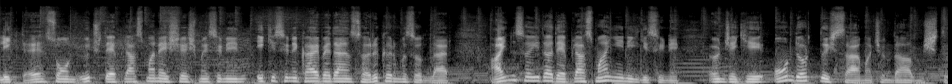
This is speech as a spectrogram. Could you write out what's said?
Ligde son 3 deplasman eşleşmesinin ikisini kaybeden Sarı Kırmızılılar aynı sayıda deplasman yenilgisini önceki 14 dış saha maçında almıştı.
